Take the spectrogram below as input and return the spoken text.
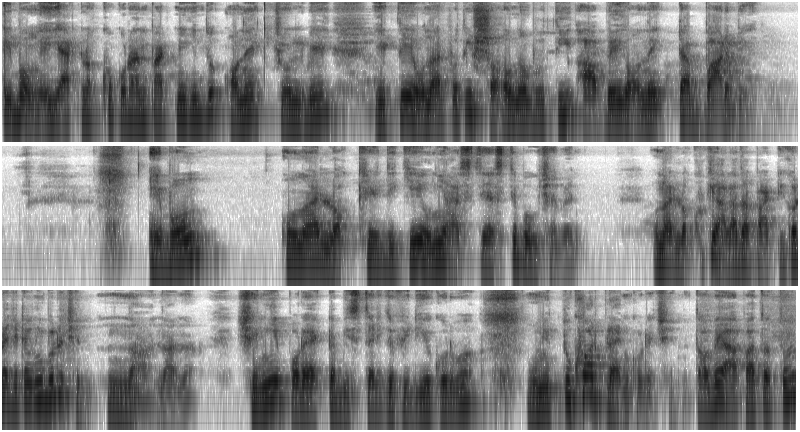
এবং এই এক লক্ষ কোরআন পাঠ নিয়ে কিন্তু অনেক চলবে। এতে ওনার প্রতি সহানুভূতি, আবেগ অনেকটা বাড়বে। এবং ওনার লক্ষ্যের দিকে উনি আস্তে আস্তে পৌঁছাবেন। ওনার লক্ষ্যকে আলাদা পার্টি করা যেটা উনি বলেছেন? না না না। সে নিয়ে পরে একটা বিস্তারিত ভিডিও করব। উনি তুখর প্ল্যান করেছেন। তবে আপাতত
